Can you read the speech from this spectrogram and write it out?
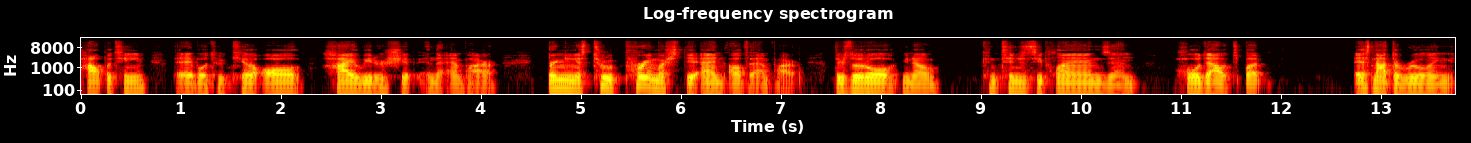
Palpatine. They're able to kill all high leadership in the Empire, bringing us to pretty much the end of the Empire. There's little, you know, contingency plans and holdouts, but it's not the ruling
